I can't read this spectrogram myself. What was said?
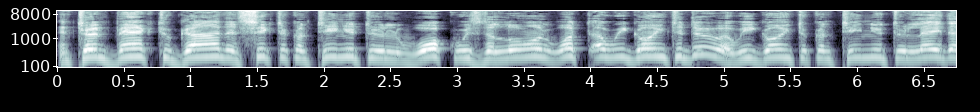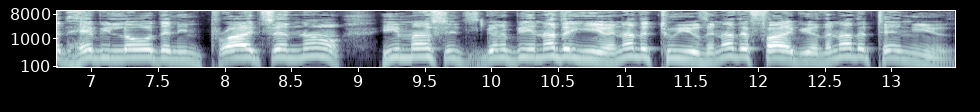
and turn back to God and seek to continue to walk with the Lord, what are we going to do? Are we going to continue to lay that heavy load and in pride say, no, he must, it's going to be another year, another two years, another five years, another ten years.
